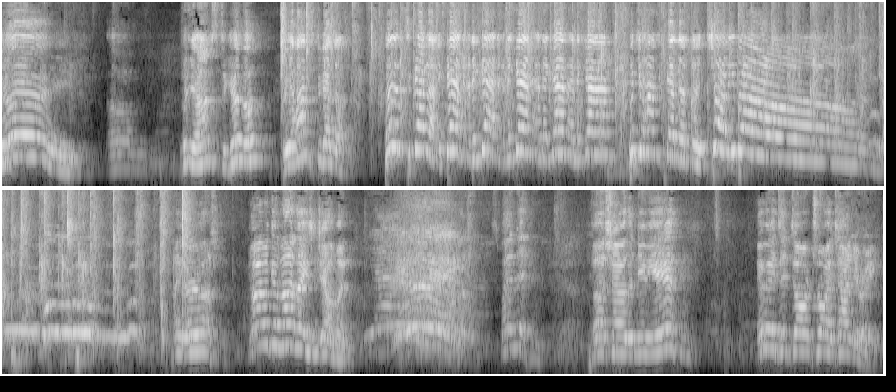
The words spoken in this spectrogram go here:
Okay. Um, put your hands together. Put your hands together. Put them together again and again and again and again and again. Put your hands together for Charlie Barnes. Thank you very much. Have a good night, ladies and gentlemen. Splendid. First show of the new year. Who here did Dry Dry January?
